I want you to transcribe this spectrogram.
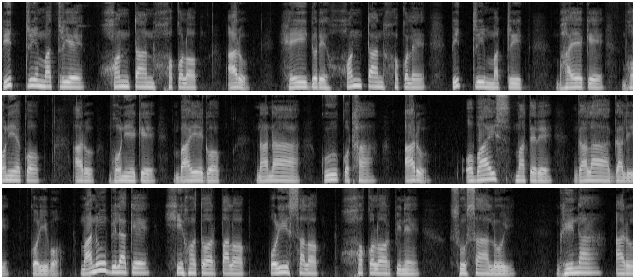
পিতৃ মাতৃয়ে সন্তানসকলক আৰু সেইদৰে সন্তানসকলে পিতৃ মাতৃক ভায়েকে ভনীয়েকক আৰু ভনীয়েকে বায়েকক নানা কুকথা আৰু অবাইচ মাতেৰে গালা গালি কৰিব। মানুহবিলাকে সিহঁতৰ পালক পৰিচালক সকলৰ পিনে চোচা লৈ ঘৃণা আৰু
